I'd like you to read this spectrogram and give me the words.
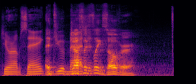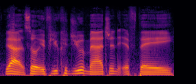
Do you know what I'm saying? Could It's, you imagine? Justice League's over. Yeah. So if you could, you imagine if they,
